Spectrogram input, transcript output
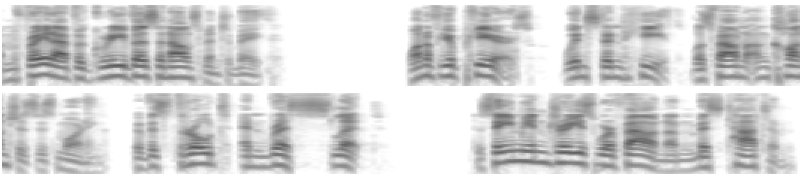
I'm afraid I have a grievous announcement to make. One of your peers, Winston Heath, was found unconscious this morning, with his throat and wrists slit. The same injuries were found on Miss Tatum,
